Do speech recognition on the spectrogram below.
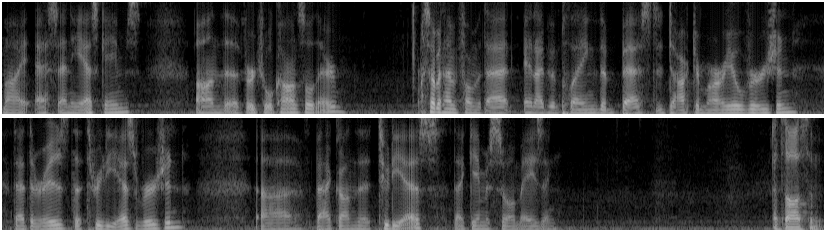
my SNES games on the Virtual Console there. So I've been having fun with that, and I've been playing the best Dr. Mario version that there is, the 3DS version, uh, back on the 2DS. That game is so amazing. That's awesome.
